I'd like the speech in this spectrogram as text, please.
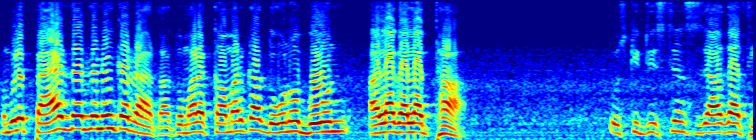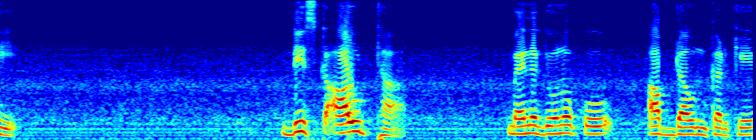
हम बोले, पैर दर्द नहीं कर रहा था, तुम्हारा कमर का दोनों बोन अलग अलग था। उसकी डिस्टेंस ज़्यादा थी। डिस्क आउट था। मैंने दोनों को अप डाउन करके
